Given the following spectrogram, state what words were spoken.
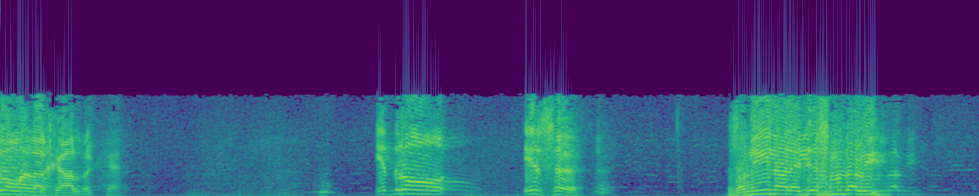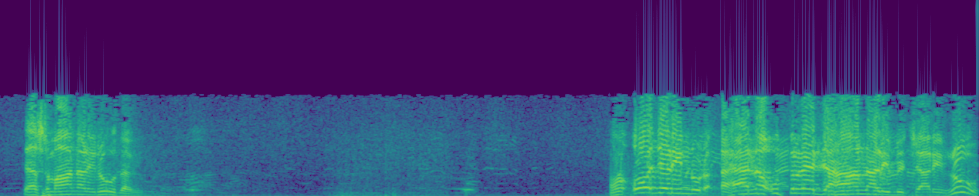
دونوں کا خیال رکھا ادھر اس زمین والے جسم کا بھی آسمان والی روح کا بھی ہوں وہ جڑی ہے نا اتلے جہان والی بچاری روح،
